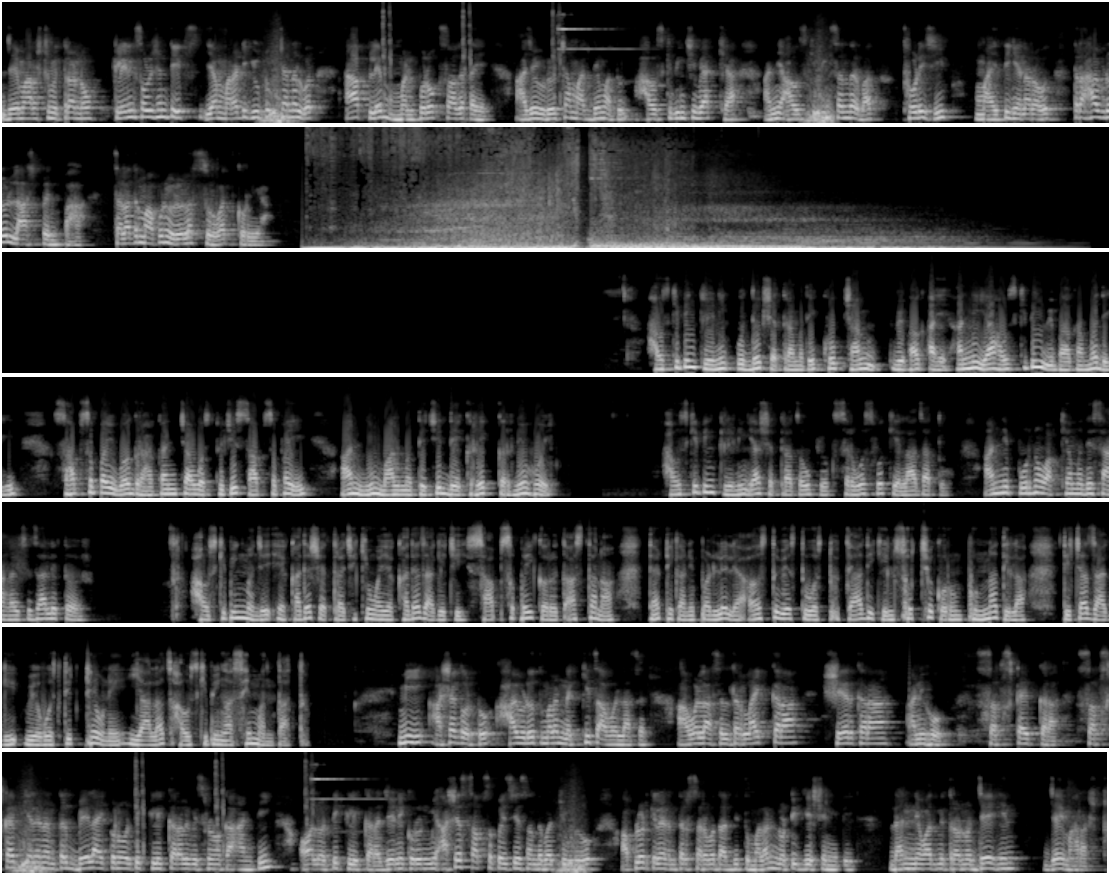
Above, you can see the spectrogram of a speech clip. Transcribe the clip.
जय महाराष्ट्र मित्रांनो clinic solution tips या Marathi YouTube चॅनलवर आपले मनपूर्वक स्वागत आहे. आज या व्हिडिओच्या माध्यमातून हाऊसकीपिंगची व्याख्या आणि हाऊसकीपिंग संदर्भात थोडीशी माहिती घेणार आहोत. तर हा व्हिडिओ लास्टपर्यंत पहा. चला तर मग आपण व्हिडिओला सुरुवात करूया. हाऊसकीपिंग क्लिनिक उद्योग क्षेत्रामध्ये खूप छान विभाग आहे. आणि या हाऊसकीपिंग विभागामध्ये साफसफाई व ग्राहकांच्या वस्तूची साफसफाई आणि मालमत्तेची देखरेख करणे होय. हाऊसकीपिंग क्लिनिंग या क्षेत्राचा उपयोग सर्वस्व केला जातो. आणि पूर्ण वाक्यामध्ये सांगायचे झाले तर हाऊसकीपिंग म्हणजे एखाद्या क्षेत्राची किंवा एखाद्या जागेची साफसफाई करत असताना त्या ठिकाणी पडलेल्या अस्तव्यस्त वस्तू त्या देखील स्वच्छ करून पुन्हा तिला तिच्या जागी व्यवस्थित ठेवणे यालाच हाऊसकीपिंग असे म्हणतात. मी आशा करतो हा व्हिडिओ तुम्हाला नक्कीच आवडला असेल. आवडला असेल तर लाईक करा शेअर करा आणि हो सबस्क्राईब करा. सबस्क्राईब केल्यानंतर बेल आयकॉनवरती क्लिक करायला विसरू नका आणि ती ऑलवरती क्लिक करा. जेणेकरून मी असेच साफसफाईचे संदर्भातचे व्हिडिओ अपलोड केल्यानंतर सर्वात आधी तुम्हाला नोटिफिकेशन येतील. धन्यवाद मित्रांनो. जय हिंद. जय महाराष्ट्र.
